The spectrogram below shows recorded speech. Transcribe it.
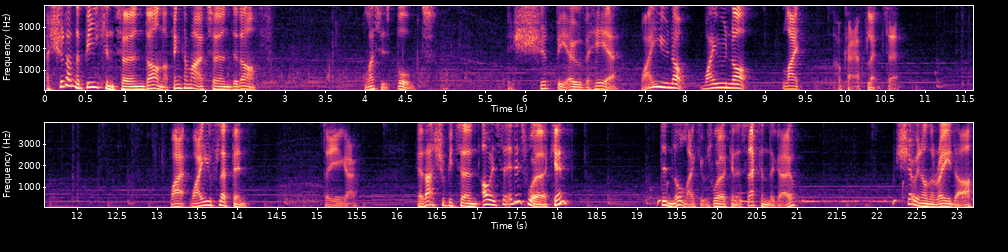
I should have the beacon turned on. I think I might have turned it off. Unless it's bugged. It should be over here. Why are you not... Why are you not... Like... Okay, I flipped it. Why, why are you flipping? There you go. Yeah, that should be turned... Oh, it's, it is working. Didn't look like it was working a second ago. Showing on the radar.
